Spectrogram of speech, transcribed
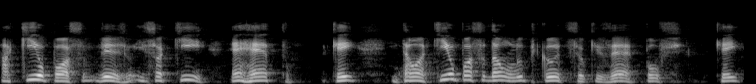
Aqui eu posso, vejam, isso aqui é reto, ok? Então aqui eu posso dar um loop cut se eu quiser, puff, ok?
